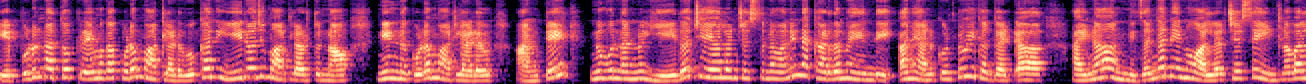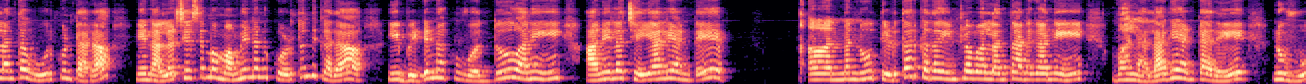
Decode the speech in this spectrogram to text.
ఎప్పుడు నాతో ప్రేమగా కూడా మాట్లాడవు. కానీ ఈరోజు మాట్లాడుతున్నావు. నిన్ను కూడా మాట్లాడావు. అంటే నువ్వు నన్ను ఏదో చేయాలని చూస్తున్నావని నాకు అర్థమైంది అని అనుకుంటూ ఇక గట్ అయినా నిజంగా నేను అల్లరి చేస్తే ఇంట్లో వాళ్ళంతా ఊరుకుంటారా? నేను అల్లరి చేస్తే మా మమ్మీ నన్ను కొడుతుంది కదా? ఈ బిడ్డ నాకు వద్దు అని అనేలా చేయాలి అంటే నన్ను తిడతారు కదా ఇంట్లో వాళ్ళంతా అనగానే వాళ్ళు అలాగే అంటారే నువ్వు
